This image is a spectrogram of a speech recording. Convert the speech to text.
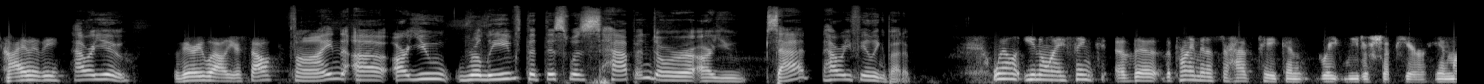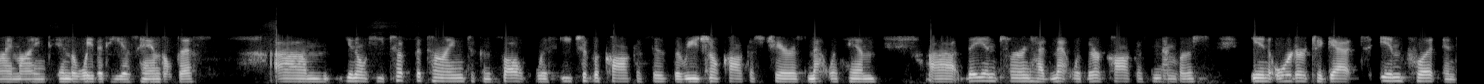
Hi, Libby. How are you? Very well. Yourself? Fine. Uh, are you relieved that this was happened, or are you sad? How are you feeling about it? Well, you know, I think the the prime minister has taken great leadership here, in my mind, in the way that he has handled this. Um, you know, he took the time to consult with each of the caucuses. The regional caucus chairs met with him. Uh, they, in turn, had met with their caucus members in order to get input and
